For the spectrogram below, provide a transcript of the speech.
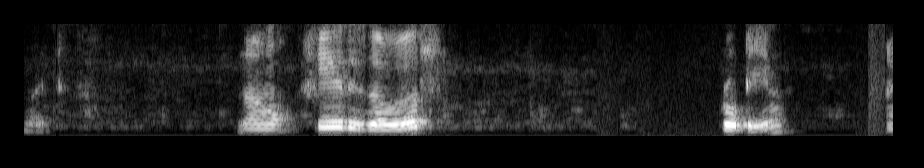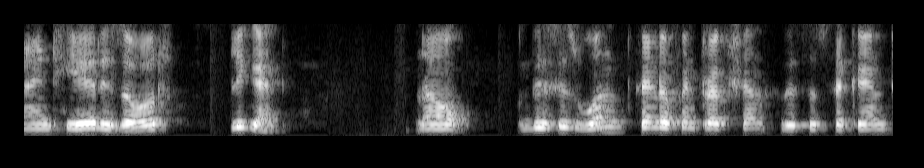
Right. Now here is our protein and here is our ligand. Now this is one kind of interaction. This is second,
